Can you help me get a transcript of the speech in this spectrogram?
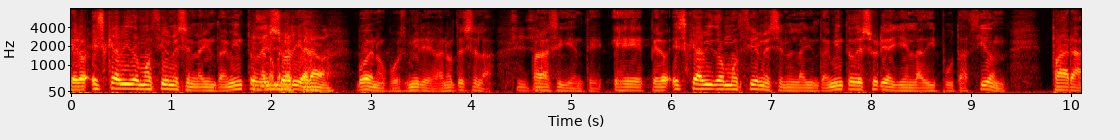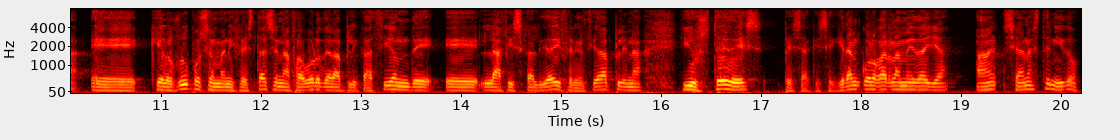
Pero es que ha habido mociones en el Ayuntamiento Esa de no Soria. Bueno, pues mire, anótesela Sí, sí. para la siguiente. Eh, pero es que ha habido mociones en el Ayuntamiento de Soria y en la Diputación para eh, que los grupos se manifestasen a favor de la aplicación de eh, la fiscalidad diferenciada plena y ustedes, pese a que se quieran colgar la medalla, se han abstenido.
